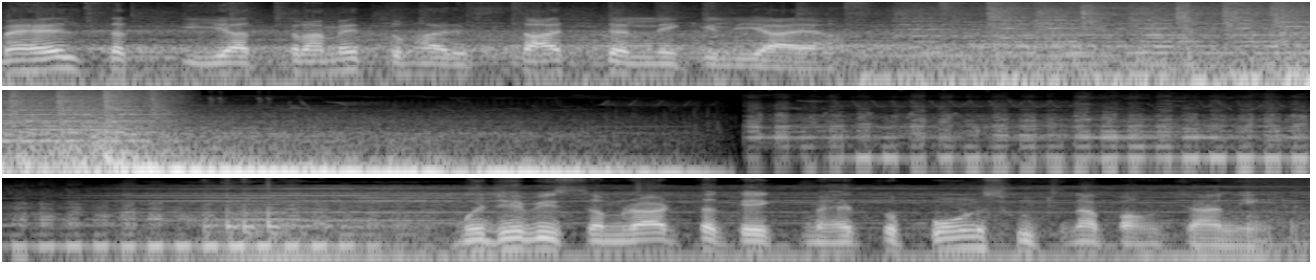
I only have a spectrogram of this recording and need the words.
महल तक की यात्रा में तुम्हारे साथ चलने के लिए आया। मुझे भी सम्राट तक एक महत्वपूर्ण सूचना पहुंचानी है।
